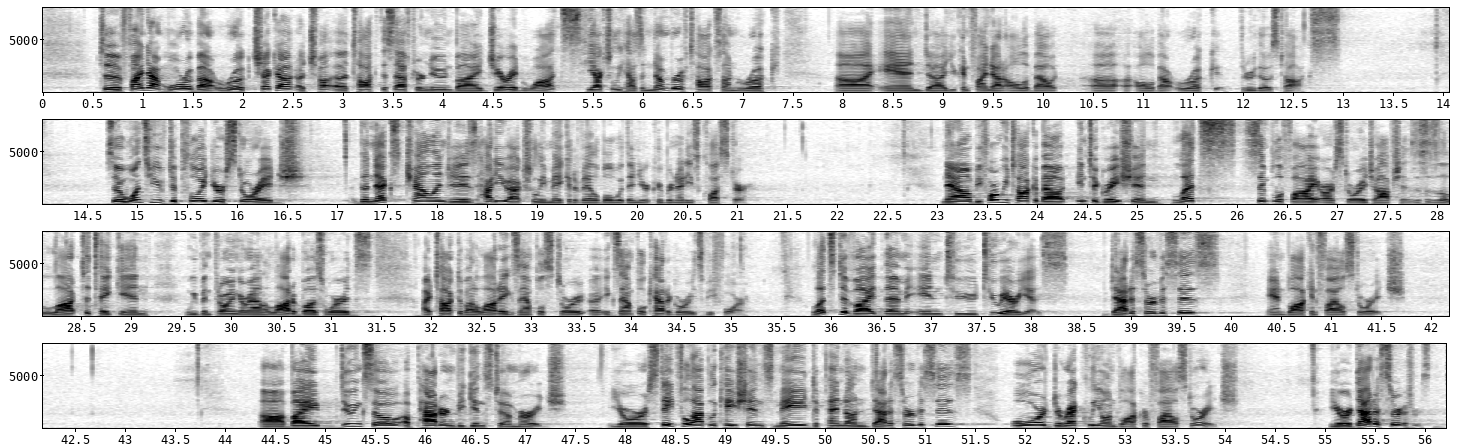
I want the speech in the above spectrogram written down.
To find out more about Rook, check out a, a, talk this afternoon by Jared Watts. He actually has a number of talks on Rook, uh, and uh, you can find out all about, uh, all about Rook through those talks. So once you've deployed your storage, the next challenge is how do you actually make it available within your Kubernetes cluster? Now, before we talk about integration, let's simplify our storage options. This is a lot to take in. We've been throwing around a lot of buzzwords. I talked about a lot of example, uh, example categories before. Let's divide them into two areas, data services and block and file storage. Uh, by doing so, a pattern begins to emerge. Your stateful applications may depend on data services or directly on block or file storage. Your data,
